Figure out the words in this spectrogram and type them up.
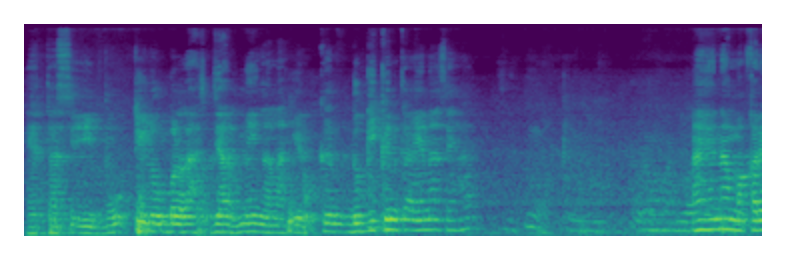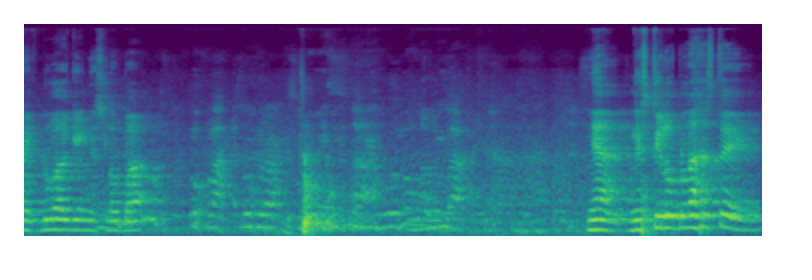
Eta si ibu tilu belas jami ngalahirkeun dugikeun ka ayeuna sehat. Ayeuna makarek dua ge geus loba Nya, geus 13 teh.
